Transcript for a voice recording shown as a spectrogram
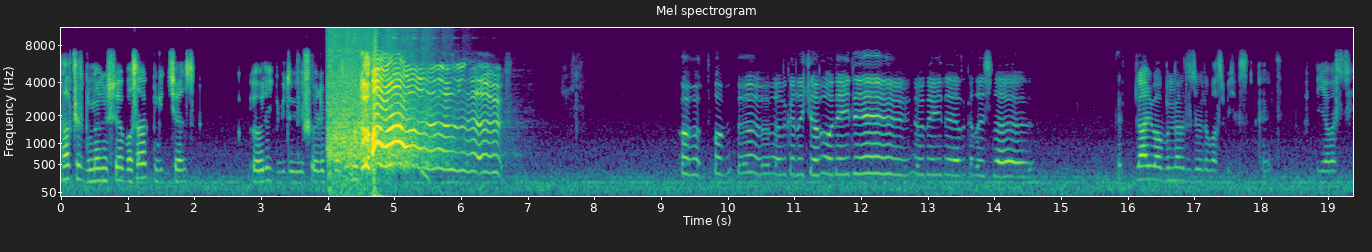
Ne yapacağız? Bunların üstüne basarak mı gideceğiz? Öyle gibi duruyor. Şöyle bir basarak. Arkadaşlar o neydi? O neydi arkadaşlar? Galiba bunları üzerine basmayacağız. Evet. Yavaş çek.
